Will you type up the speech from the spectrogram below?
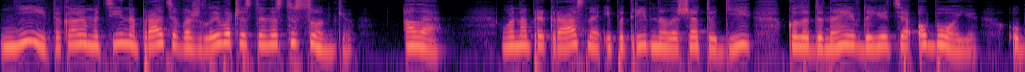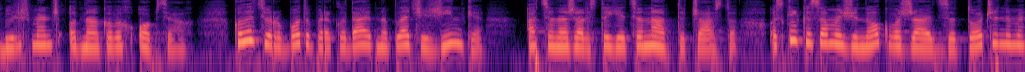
Ні, така емоційна праця важлива частина стосунків. Але вона прекрасна і потрібна лише тоді, коли до неї вдаються обоє у більш-менш однакових обсягах, коли цю роботу перекладають на плечі жінки, а це, на жаль, стається надто часто, оскільки саме жінок вважають заточеними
